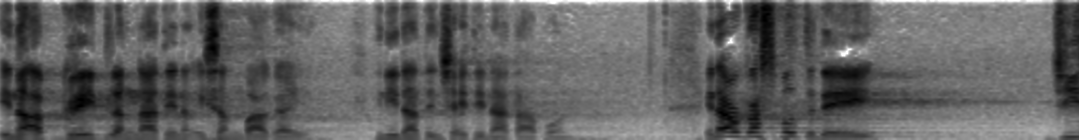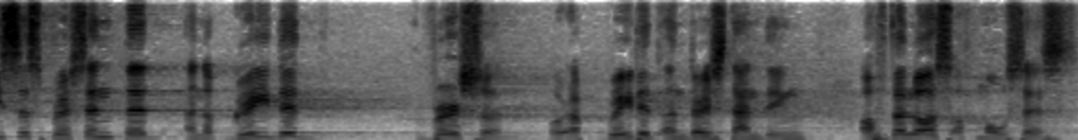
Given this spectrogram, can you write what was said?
ina-upgrade lang natin ang isang bagay. Hindi natin siya itinatapon. In our gospel today, Jesus presented an upgraded version or upgraded understanding of the laws of Moses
